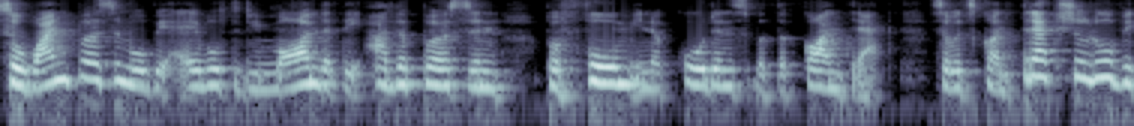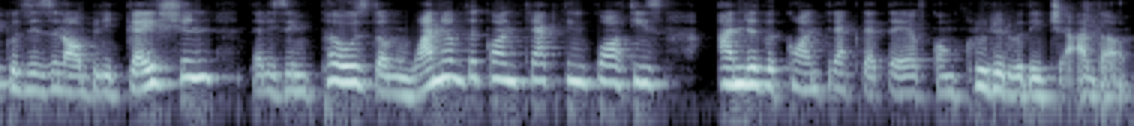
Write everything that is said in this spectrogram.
So one person will be able to demand that the other person perform in accordance with the contract. So it's contractual law because there's an obligation that is imposed on one of the contracting parties under the contract that they have concluded with each other.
